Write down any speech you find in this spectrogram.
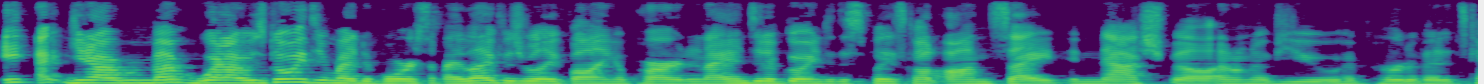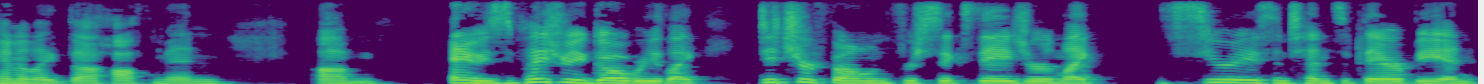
it, you know, I remember when I was going through my divorce and my life was really falling apart, and I ended up going to this place called Onsite in Nashville. I don't know if you have heard of it. It's kind of like the Hoffman. Um, anyways, the place where you go where you like ditch your phone for six days. You're in like serious intensive therapy. And,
